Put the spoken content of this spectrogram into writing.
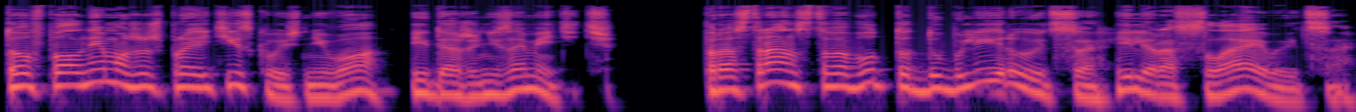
то вполне можешь пройти сквозь него и даже не заметить. Пространство будто дублируется или расслаивается.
